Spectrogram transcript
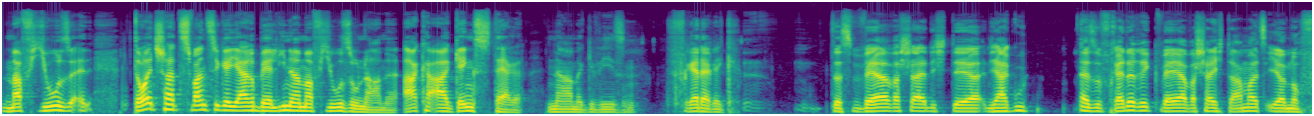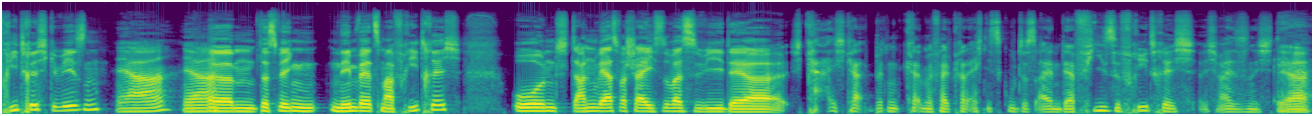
Mafioso, äh, deutscher 20er Jahre Berliner Mafioso-Name, aka Gangster-Name gewesen? Frederik. Das wäre wahrscheinlich der, ja gut, also Frederik wäre ja wahrscheinlich damals eher noch Friedrich gewesen. Ja, ja. Ähm, deswegen nehmen wir jetzt mal Friedrich. Und dann wäre es wahrscheinlich sowas wie der, ich kann, ich kann, mir fällt gerade echt nichts Gutes ein, der fiese Friedrich, ich weiß es nicht, der, Ja.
